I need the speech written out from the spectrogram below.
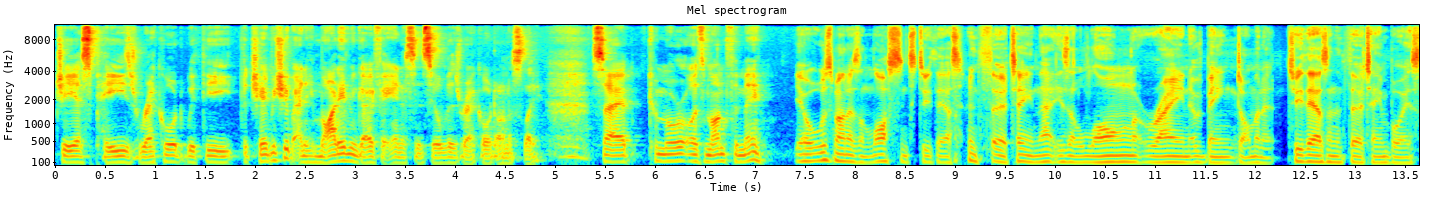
GSP's record with the, the championship, and he might even go for Anderson Silva's record, honestly. So, Kamaru Usman for me. Yeah, well, Usman hasn't lost since 2013. That is a long reign of being dominant. 2013, boys.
